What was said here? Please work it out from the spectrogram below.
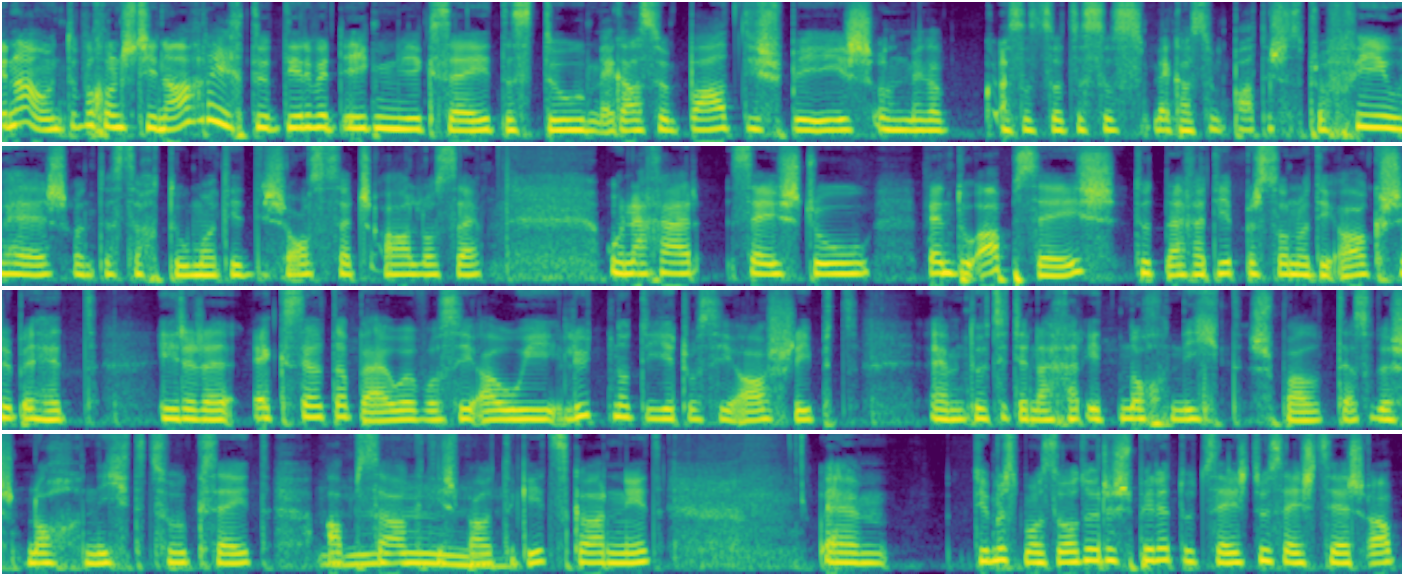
genau, und du bekommst die Nachricht und dir wird irgendwie gesagt, dass du mega sympathisch bist und mega, also so, dass du ein mega sympathisches Profil hast und dass du mal die Chance solltest anhören Und nachher sagst du, wenn du absagst, tut nachher die Person, die dich angeschrieben hat, in ihrer Excel-Tabelle, wo sie alle Leute notiert, die sie anschreibt, ähm, tut sie dir nachher in noch nicht Spalte. Also du hast noch nicht zugesagt. Absag, die Spalte gibt es gar nicht. Ähm, du musst mal so durchspielen, du sagst, du sagst zuerst ab.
